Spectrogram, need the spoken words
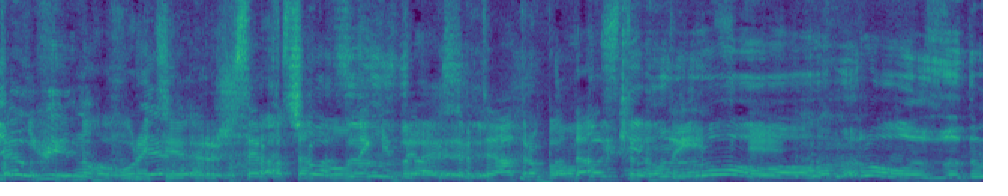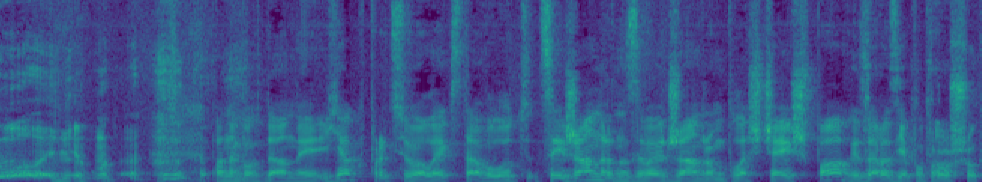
Так і хідно говорить режисер, постановник і директор театру Богдан Стратинський. Гонорово, з задоволенням. Пане Богдане, як працювали, як ставило? От цей жанр називають жанром плаща і шпаги. Зараз я попрошу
